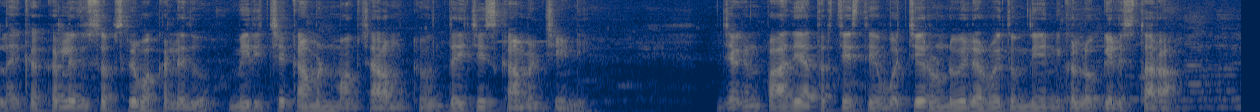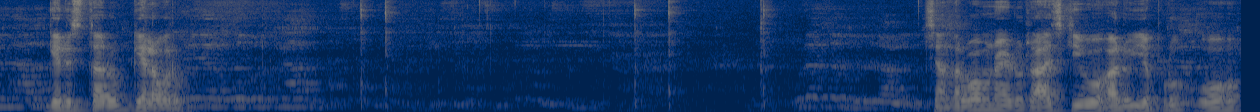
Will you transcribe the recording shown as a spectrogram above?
లైక్ అక్కర్లేదు సబ్స్క్రైబ్ అక్కర్లేదు. మీరు ఇచ్చే కామెంట్ మాకు చాలా ముఖ్యం. దయచేసి కామెంట్ చేయండి. జగన్ పాదయాత్ర చేస్తే వచ్చే రెండు వేల ఇరవై తొమ్మిది ఎన్నికల్లో గెలుస్తారా? గెలుస్తారు గెలవరు. చంద్రబాబు నాయుడు రాజకీయ ఊహాలు ఎప్పుడూ ఊహ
